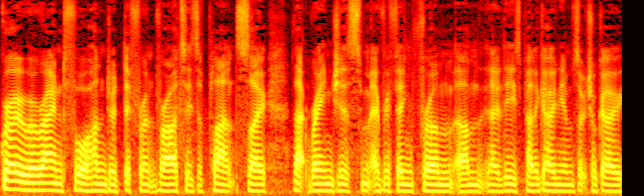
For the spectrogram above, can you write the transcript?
grow around 400 different varieties of plants, so that ranges from everything from um, you know, these pelargoniums, which will go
